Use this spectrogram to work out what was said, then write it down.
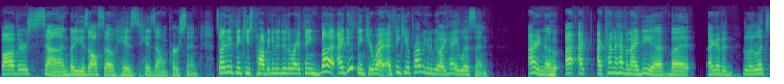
father's son, but he is also his his own person. So I do think he's probably going to do the right thing. But I do think you're right. I think you're probably going to be like, hey, listen, I already know. Who, I I, I kind of have an idea, but I gotta let's.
